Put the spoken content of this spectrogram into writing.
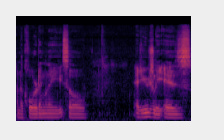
and accordingly. So it usually is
